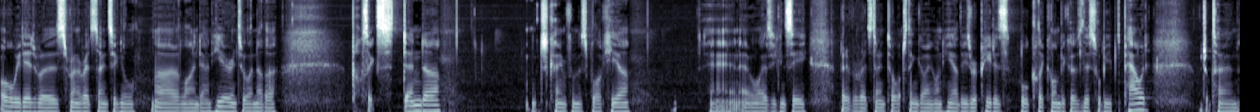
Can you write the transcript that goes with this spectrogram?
All we did was run a redstone signal uh, line down here into another pulse extender, which came from this block here. And as you can see, a bit of a redstone torch thing going on here. These repeaters will click on because this will be powered, which will turn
